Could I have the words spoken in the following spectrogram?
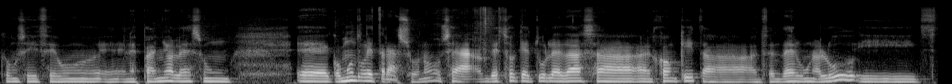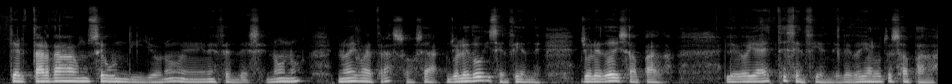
¿cómo se dice? en español es un eh, como un retraso, ¿no? O sea, de esto que tú le das al HomeKit a encender una luz y te tarda un segundillo, ¿no? En encenderse. No, no, no hay retraso. O sea, yo le doy y se enciende, yo le doy y se apaga. Le doy a este, se enciende, le doy al otro, se apaga.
